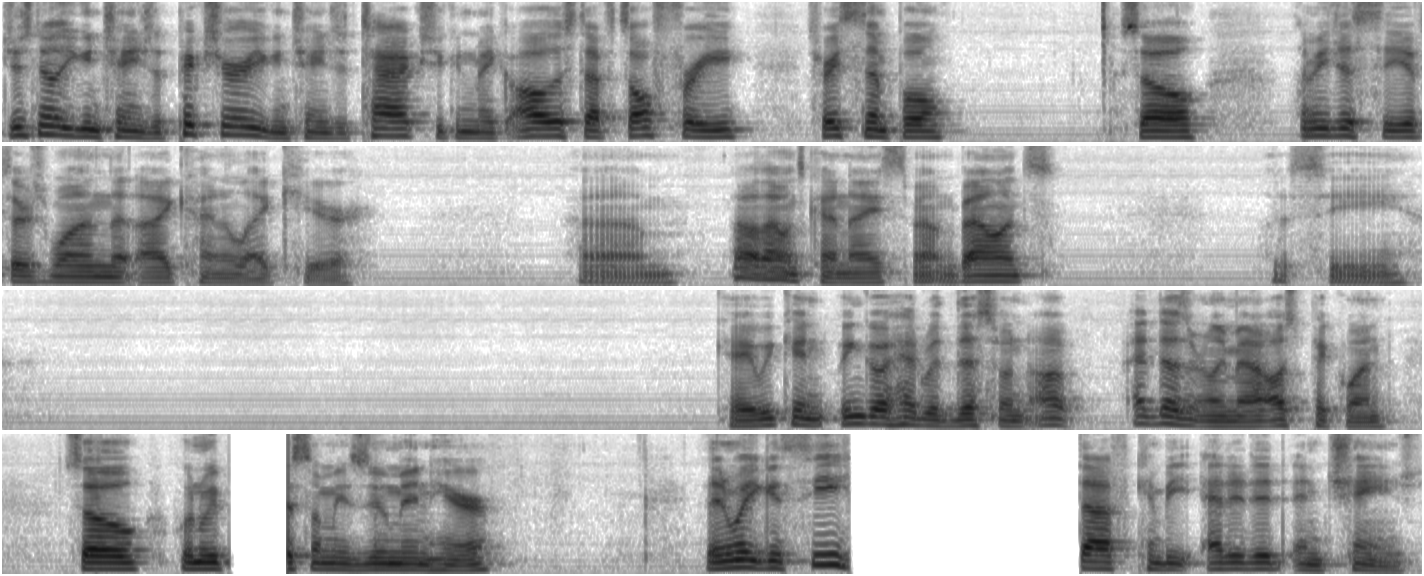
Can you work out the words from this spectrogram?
just know that you can change the picture, you can change the text, you can make all this stuff. It's all free. It's very simple. So let me just see if there's one that I kind of like here. Um, oh, that one's kind of nice, Mountain Balance. Let's see. Okay, we can, we can go ahead with this one. Oh, it doesn't really matter, I'll just pick one. So when we pick this, let me zoom in here. Then what you can see stuff can be edited and changed.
